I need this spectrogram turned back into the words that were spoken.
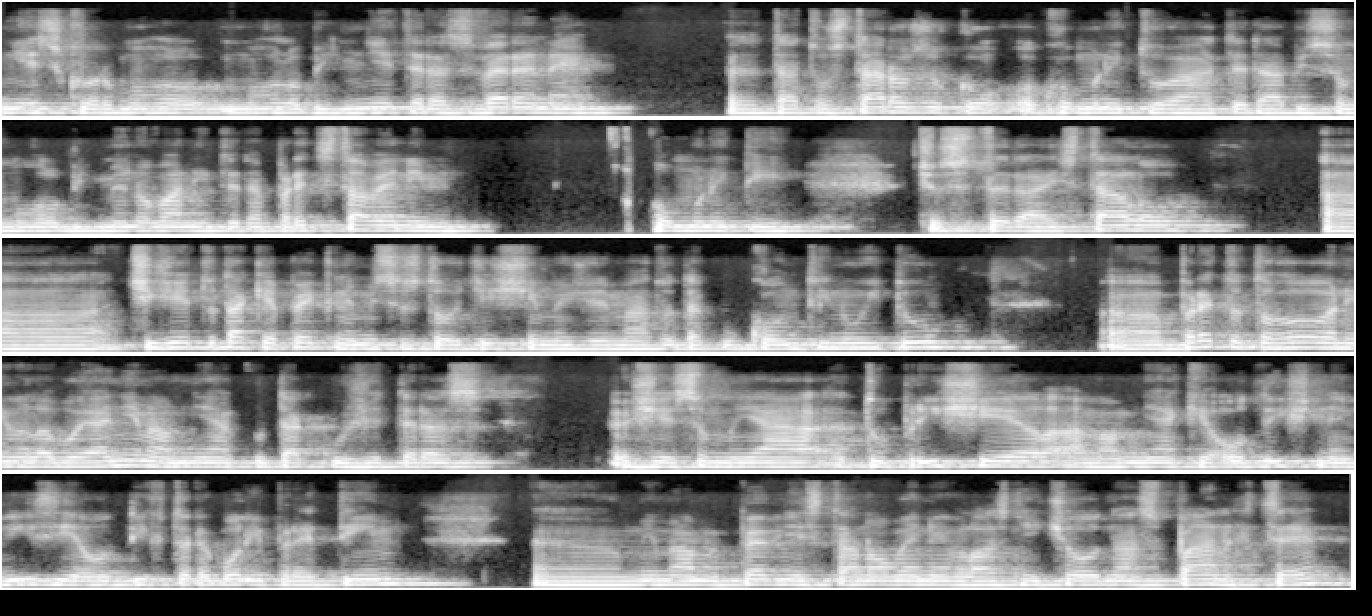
neskôr mohol, mohlo byť mne teraz zverené e, táto starosť o komunitu a teda aby som mohol byť menovaný teda predstaveným komunity, čo sa teda aj stalo. A, čiže je to také pekné, my sa z toho tešíme, že má to takú kontinuitu. A preto to hovorím, lebo ja nemám nejakú takú, že teraz že som ja tu prišiel a mám nejaké odlišné vízie od tých, ktoré boli predtým. E, my máme pevne stanovené vlastne, čo od nás pán chce,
